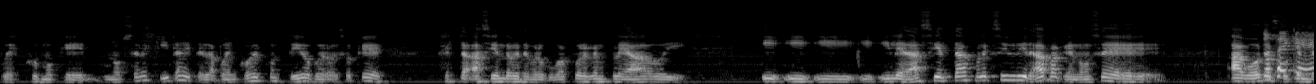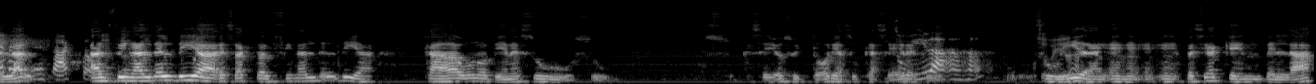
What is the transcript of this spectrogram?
pues como que no se les quita y te la pueden coger contigo, pero eso que, que estás haciendo, que te preocupas por el empleado y, y, y, y, y- y le das cierta flexibilidad para que no se agote, No se porque en queme. verdad Exacto. al final del día, exacto, al final del día, cada uno tiene su, su, su, qué sé yo, su historia, sus Su quehaceres, su- vida. Ajá. su vida, en, en- en- en especial que en verdad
